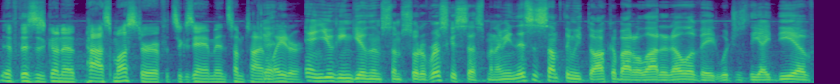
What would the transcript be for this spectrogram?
if this is going to pass muster if it's examined sometime and, later. And you can give them some sort of risk assessment. I mean, this is something we talk about a lot at Elevate, which is the idea of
